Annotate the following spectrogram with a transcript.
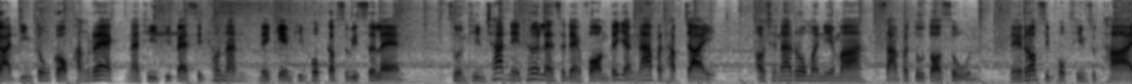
กาสยิงตรงกรอบครั้งแรก นาทีที่ 80 เท่านั้นในเกมที่พบกับสวิตเซอร์แลนด์ ส่วนทีมชาติเนเธอร์แลนด์แสดงฟอร์มได้อย่างน่าประทับใจ เอาชนะโรมาเนียมา 3 ประตูต่อ0ในรอบ 16 ทีมสุดท้าย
